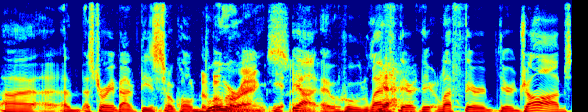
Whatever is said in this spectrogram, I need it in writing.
uh, a, a, story about these so-called the boomerangs, boomerangs. Yeah, yeah, who left yeah. Their, their, left their their jobs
